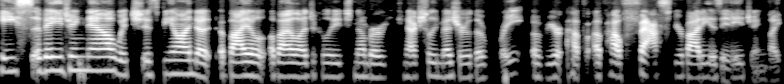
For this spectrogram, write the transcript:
pace of aging now which is beyond a, a bio a biological age number. You can actually measure the rate of your of, of how fast your body is aging like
